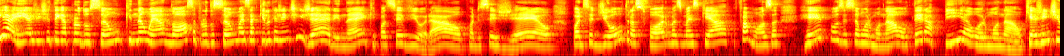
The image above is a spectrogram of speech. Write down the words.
E aí a gente tem a produção que não é a nossa produção, mas aquilo que a gente ingere, né? Que pode ser via oral, pode ser gel, pode ser de outras formas, mas que é a famosa reposição hormonal ou terapia hormonal, que a gente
